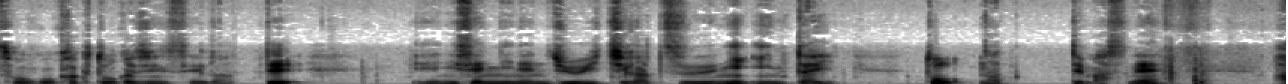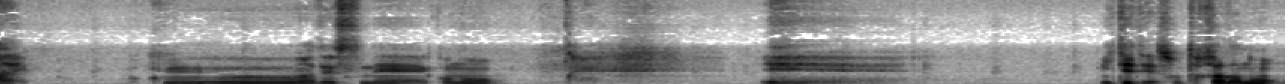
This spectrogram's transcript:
総合格闘家人生があって、えー、2002年11月に引退となってますね。はい。僕はですね、この、えー、見てて、その高田の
